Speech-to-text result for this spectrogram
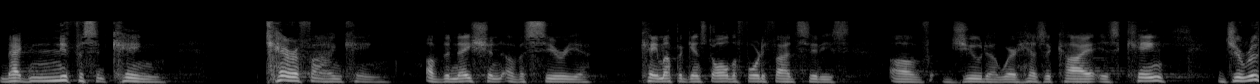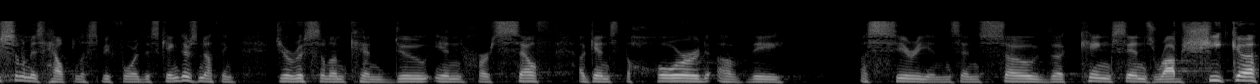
magnificent king, terrifying king of the nation of Assyria came up against all the fortified cities of Judah where Hezekiah is king. Jerusalem is helpless before this king. There's nothing Jerusalem can do in herself against the horde of the Assyrians. And so the king sends Rabshakeh,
